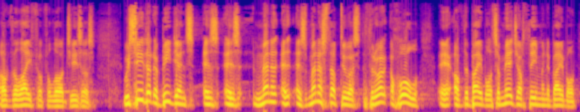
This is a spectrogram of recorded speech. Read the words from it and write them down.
of the life of the Lord Jesus. We see that obedience is, is, is ministered to us throughout the whole uh, of the Bible. It's a major theme in the Bible.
